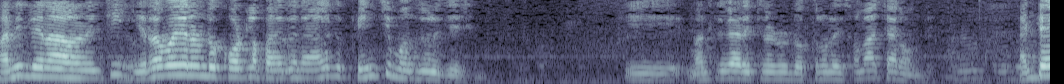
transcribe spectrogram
పని దినాల నుంచి ఇరవై రెండు కోట్ల పని దినాలకు పెంచి మంజూరు చేసింది. ఈ మంత్రి గారు ఇచ్చినటువంటి ఉత్తర్వుల సమాచారం ఉంది. అంటే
